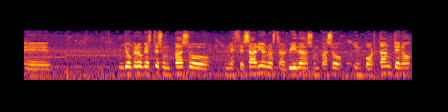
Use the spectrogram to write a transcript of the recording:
Eh, yo creo que este es un paso necesario en nuestras vidas, un paso importante, ¿no?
